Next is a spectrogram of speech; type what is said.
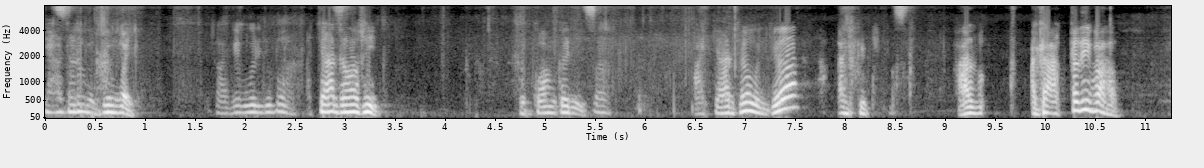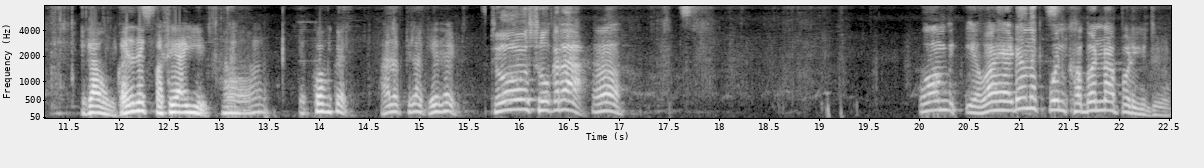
ચાર જણો મેં ભાઈ સાગે બોલજો પા ચાર જણો છે. તો કામ કરી આ ચાર છે ઊંઝો હાલ ભાવ કે આ ઊંઘાઈ ને પછી આવીએ. હા. એક કામ કર. હાલ પેલા ઘેર હેડ. જો છોકરા. હા. એવા હેડે ને કોઈને ખબર ના પડવી જોઈએ.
